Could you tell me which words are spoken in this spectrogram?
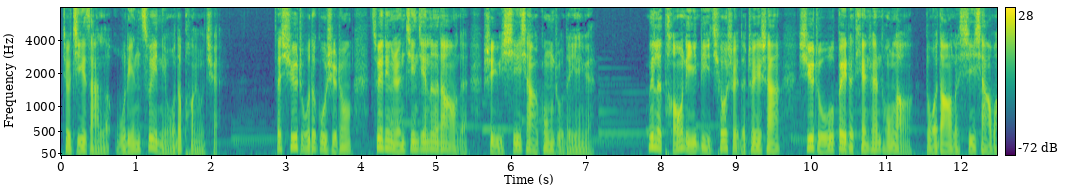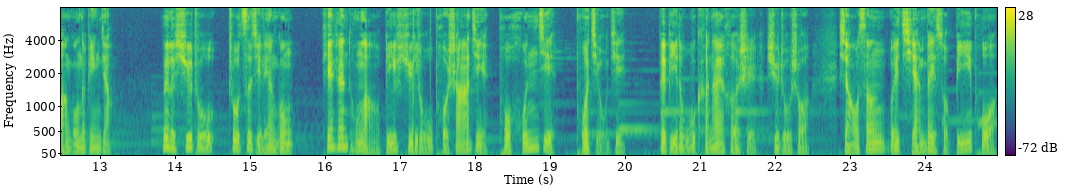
就积攒了武林最牛的朋友圈。在虚竹的故事中，最令人津津乐道的是与西夏公主的姻缘。为了逃离李秋水的追杀，虚竹背着天山童姥躲到了西夏王宫的冰窖。为了虚竹助自己练功，天山童姥逼虚竹破杀戒、破婚戒、破酒戒。被逼得无可奈何时，虚竹说：“小僧为前辈所逼迫，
